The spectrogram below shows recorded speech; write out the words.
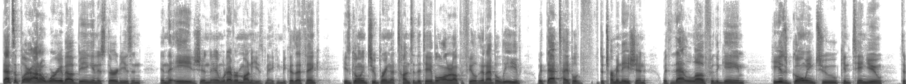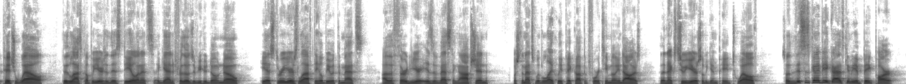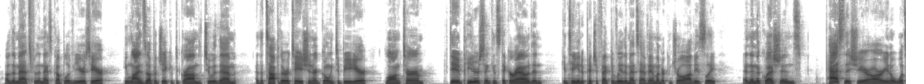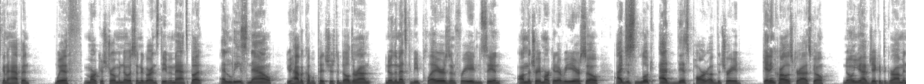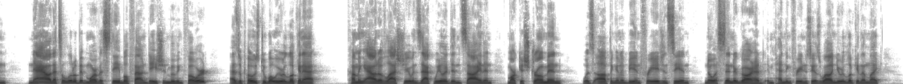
That's a player I don't worry about being in his 30s and in the age and, and whatever money he's making because I think he's going to bring a ton to the table on and off the field. And I believe with that type of determination, with that love for the game, he is going to continue to pitch well through the last couple years of this deal. And it's, again, for those of you who don't know, he has three years left that he'll be with the Mets. Uh, the third year is a vesting option, which the Mets would likely pick up at $14 million. For the next two years, he'll be getting paid 12 So this is going to be a guy that's going to be a big part of the Mets for the next couple of years here. He lines up with Jacob DeGrom. The two of them at the top of the rotation are going to be here long term. If David Peterson can stick around and continue to pitch effectively, the Mets have him under control, obviously. And then the questions past this year are, you know, what's going to happen with Marcus Stroman, Noah Syndergaard, and Steven Matz. But at least now you have a couple pitchers to build around. You know, the Mets can be players and free agency and on the trade market every year. So I just look at this part of the trade, getting Carlos Carrasco, knowing you have Jacob DeGrom, and now that's a little bit more of a stable foundation moving forward, as opposed to what we were looking at coming out of last year when Zack Wheeler didn't sign and Marcus Stroman was up and going to be in free agency, and Noah Syndergaard had impending free agency as well. And you were looking at like,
